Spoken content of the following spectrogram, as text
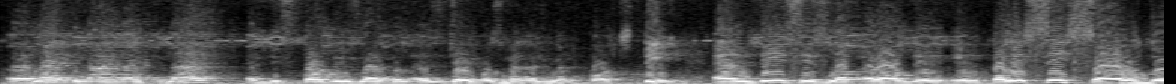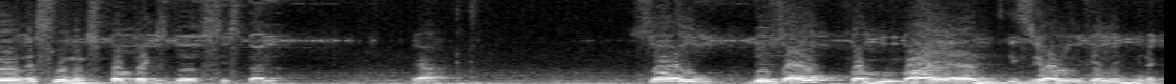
uh, 9999 and this port is labeled as JBoss management port T. And this is not allowed in, in policy so the SELinux protects the system. Yeah. So this is all from my end. Is yours again Mirek.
